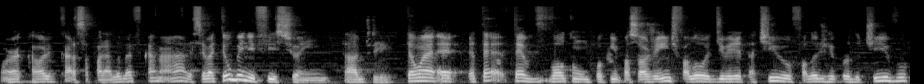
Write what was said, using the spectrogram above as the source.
maior caule, cara, essa palhada vai ficar na área. Você vai ter o benefício ainda, sabe? Sim. Então, é, é até, até volta um pouquinho para soja a gente falou de vegetativo, falou de reprodutivo.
